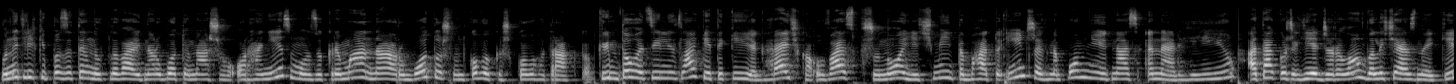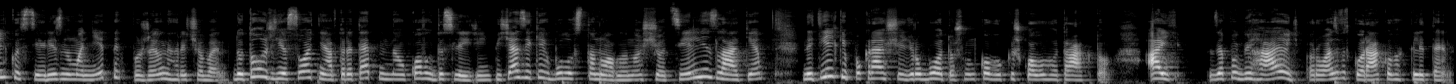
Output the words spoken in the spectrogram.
Вони тільки позитивно впливають на роботу нашого організму, зокрема на роботу шлунково-кишкового тракту. Крім того, цільні злаки, такі як гречка, овес, пшоно, ячмінь та багато інших, наповнюють нас енергією, а також є джерелом величезної кількості різноманітних поживних речовин. До того ж, є сотні авторитетних наукових досліджень, під час яких було встановлено, що цільні злаки не тільки покращують роботу шлунково-кишкового тракту, а й запобігають розвитку ракових клітин.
